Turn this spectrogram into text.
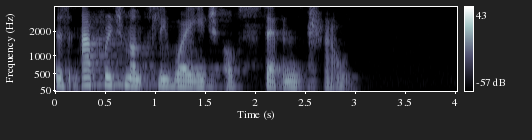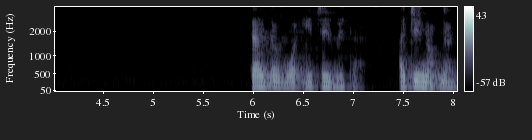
There's average monthly wage of £7. Don't know what you do with that. I do not know.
